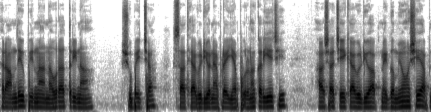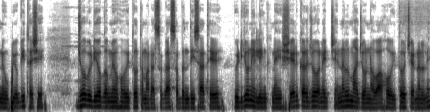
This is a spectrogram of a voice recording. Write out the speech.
રામદેવ પીરના નવરાત્રિના શુભેચ્છા. સાથે આ વિડીયોને આપણે અહીંયા પૂર્ણ કરીએ છીએ. આશા છે કે આ વીડિયો આપને ગમ્યો હશે, આપને ઉપયોગી થશે. જો વીડિયો ગમ્યો હોય તો તમારા સગા સંબંધી સાથે વિડીયોની લિંકને શેર કરજો અને ચેનલમાં જો નવા હોય તો ચેનલને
